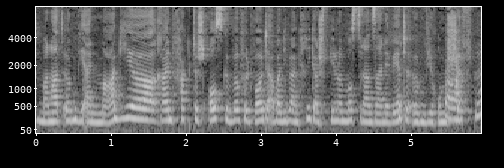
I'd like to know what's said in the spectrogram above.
Man hat irgendwie einen Magier rein faktisch ausgewürfelt, wollte aber lieber einen Krieger spielen und musste dann seine Werte irgendwie rumschiften.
